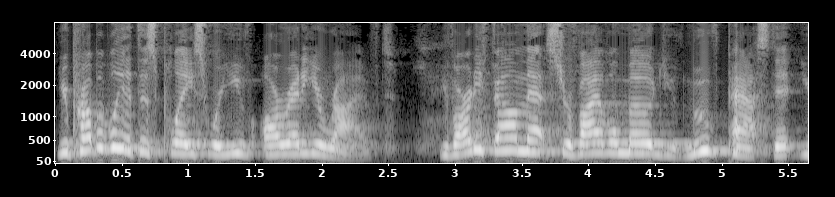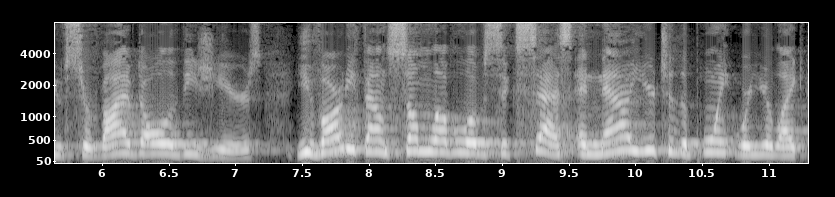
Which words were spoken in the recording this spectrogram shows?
you're probably at this place where you've already arrived. You've already found that survival mode. You've moved past it. You've survived all of these years. You've already found some level of success. And now you're to the point where you're like,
